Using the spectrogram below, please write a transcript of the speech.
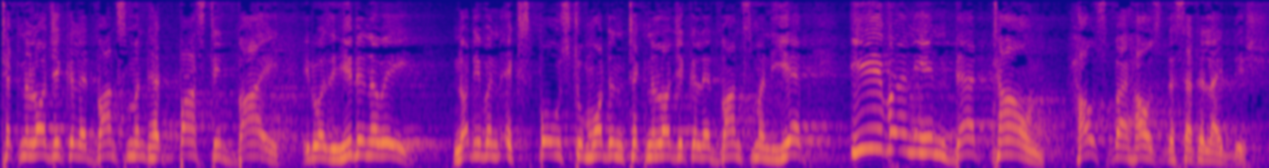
technological advancement had passed it by. It was hidden away, not even exposed to modern technological advancement. Yet, even in that town, house by house, the satellite dish.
